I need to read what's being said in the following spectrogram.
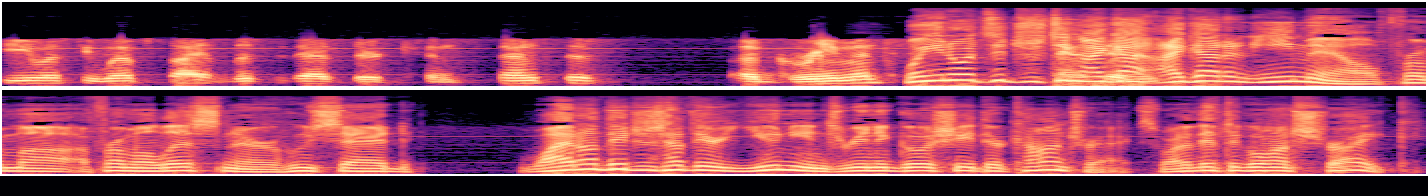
TUSD website, listed as their consensus agreement. Well, you know what's interesting? I got I got an email from a from a listener who said, "Why don't they just have their unions renegotiate their contracts? Why do they have to go on strike?"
